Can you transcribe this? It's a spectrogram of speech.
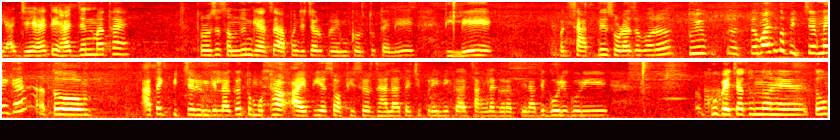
या जे आहे ते ह्याच जन्मात आहे. थोडंसं समजून घ्यायचं. आपण ज्याच्यावर प्रेम करतो त्याले दिले. पण साथ नाही सोडायचं बरं. तू तो माहिती तो पिक्चर नाही का? तो आता एक पिक्चर येऊन गेला ग. तो मोठा आय पी एस ऑफिसर झाला त्याची प्रेमिका चांगल्या घरातली राहते गोरी गोरी खूप याच्यातून हे तो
